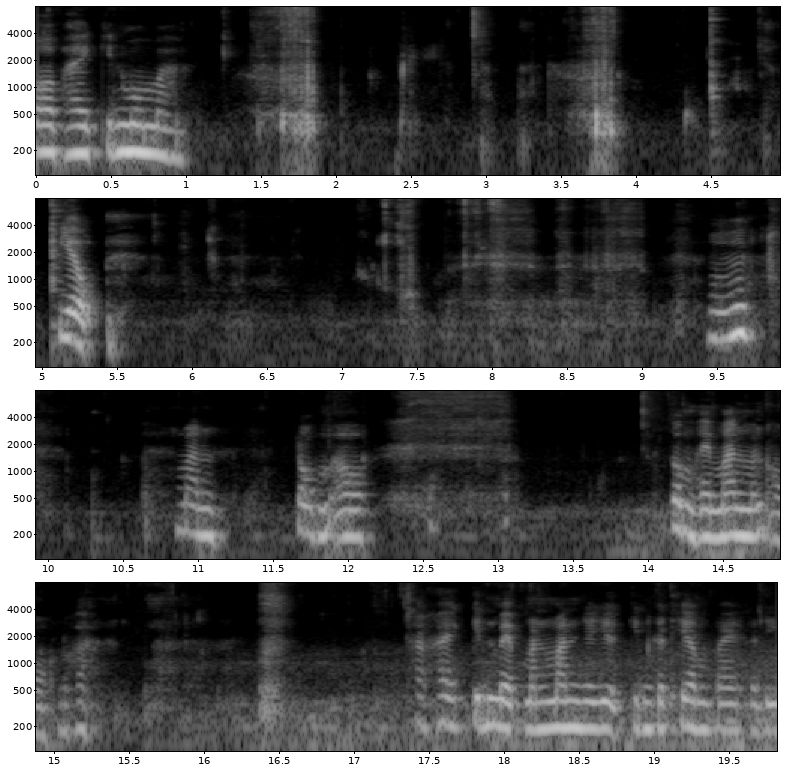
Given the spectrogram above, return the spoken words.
ออภัยกินมุมมามเปรี้ยวมมันต้มเอา ต้มให้มันมันออกนะคะ ถ้าใครกินแบบมันๆเยอะๆกินกระเทียมไปก็ดี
